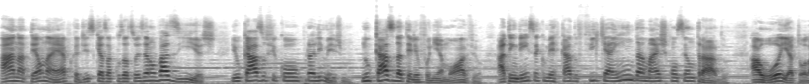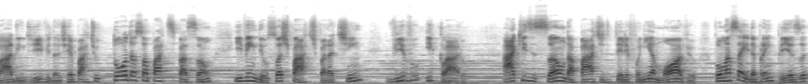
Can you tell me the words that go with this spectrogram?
A Anatel, na época, disse que as acusações eram vazias e o caso ficou por ali mesmo. No caso da telefonia móvel, a tendência é que o mercado fique ainda mais concentrado. A Oi, atolada em dívidas, repartiu toda a sua participação e vendeu suas partes para TIM, Vivo e Claro. A aquisição da parte de telefonia móvel foi uma saída para a empresa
